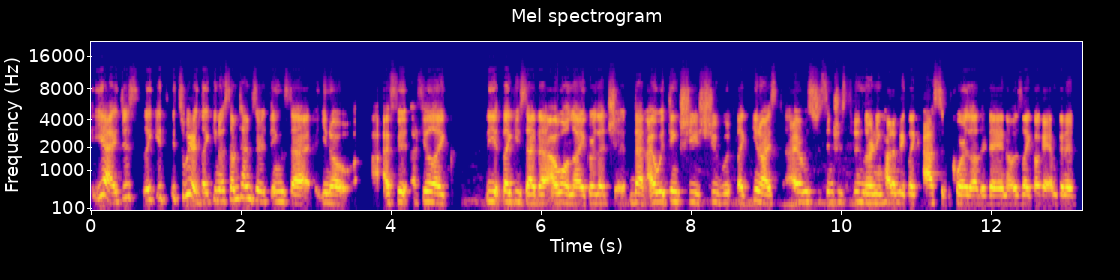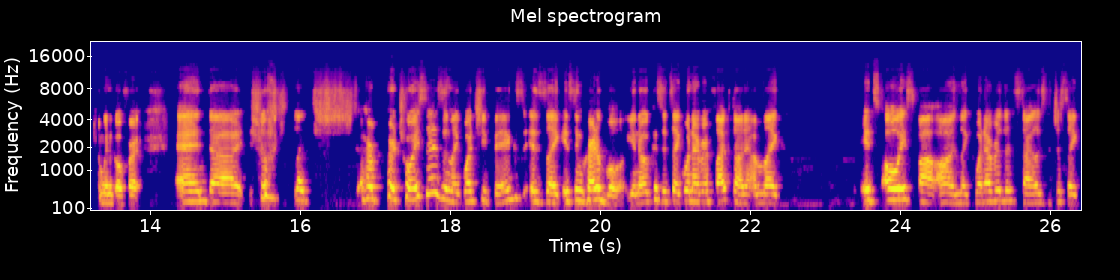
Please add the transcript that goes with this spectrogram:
yeah, it just like it, it's weird. Like you know, sometimes there are things that you know I feel I feel like like you said that I won't like or that she, that I would think she she would like you know I, I was just interested in learning how to make like acid core the other day and I was like okay I'm gonna I'm gonna go for it and uh she'll like her her choices and like what she picks is like it's incredible you know because it's like when I reflect on it I'm like it's always spot on like whatever the style is it's just like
